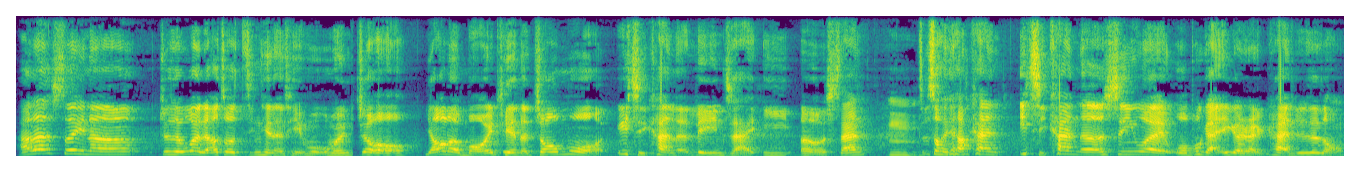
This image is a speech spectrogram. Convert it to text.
好的，所以呢，就是为了要做今天的题目，我们就邀了某一天的周末一起看了《厉阴宅》一二三。嗯，之所以要看一起看呢，是因为我不敢一个人看，就是这种。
